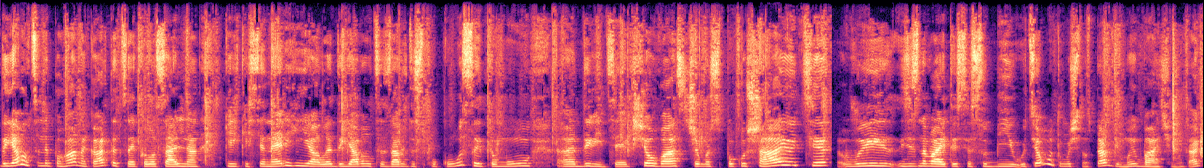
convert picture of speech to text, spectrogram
Диявол це непогана карта, це колосальна кількість енергії, але диявол це завжди спокуси. Тому е, дивіться, якщо вас чимось спокушають, ви зізнавайтеся собі у цьому, тому що насправді ми бачимо, так,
